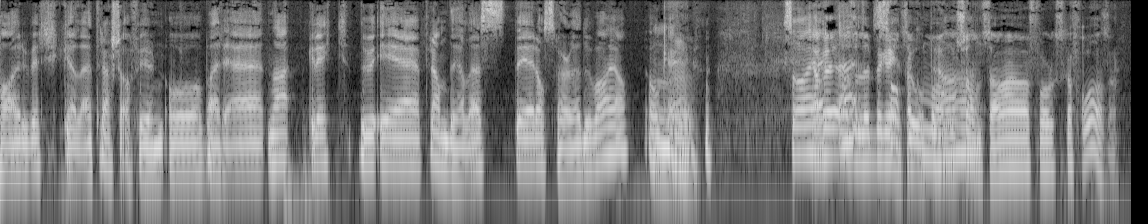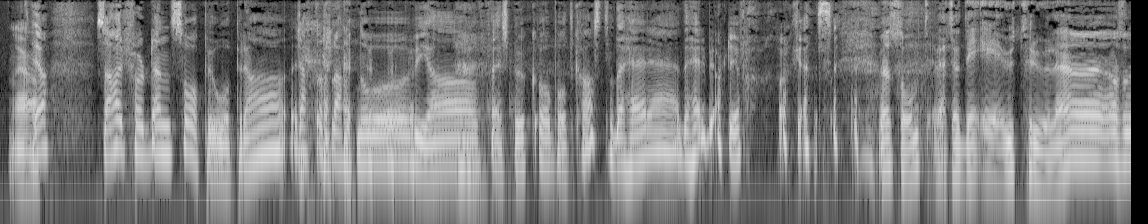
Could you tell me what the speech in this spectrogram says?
har virkelig trasha fyren og bare Nei, greit, du er fremdeles det rasshølet du var, ja? Ok. Så Ja, jeg, for, altså, det jeg, begrenser hvor mange sjanser folk skal få, altså. Ja. ja, Så jeg har fulgt en såpeopera rett og slett nå via Facebook og podkast. Det, er- det her blir artig, folkens. Men sånt, vet du, det er utrolig altså,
